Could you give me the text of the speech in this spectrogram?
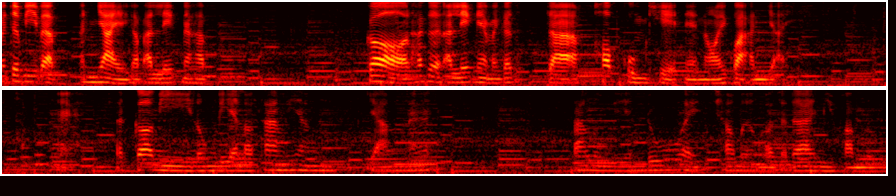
มันจะมีแบบอันใหญ่กับอันเล็กนะครับ ก็ถ้าเกิดอันเล็กเนี่ยมันก็จะครอบคลุมเขตเนี่ยน้อยกว่าอันใหญ่ แล้วก็มีโรงเรียนเราสร้างหรือยังยังนะสร้างโรงเรียนด้วย ชาวเมืองเราจะได้มีความรู้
